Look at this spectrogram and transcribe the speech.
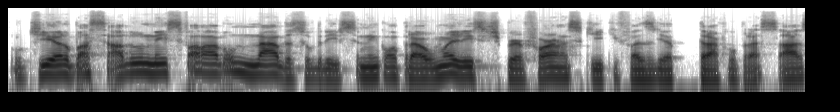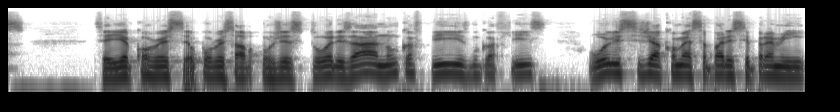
O que ano passado nem se falava nada sobre isso. Você não encontrava uma agência de performance que, que fazia tráfego para SaaS. Você ia conversar, eu conversava com gestores, ah, nunca fiz, nunca fiz. Hoje se já começa a aparecer para mim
